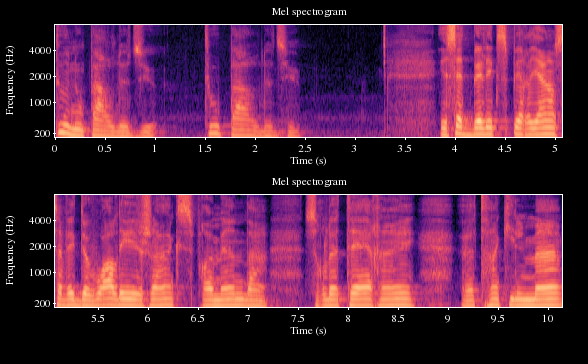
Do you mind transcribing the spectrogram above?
tout nous parle de Dieu. Tout parle de Dieu. Et cette belle expérience avec de voir les gens qui se promènent sur le terrain euh, tranquillement,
